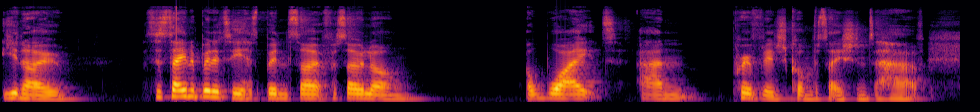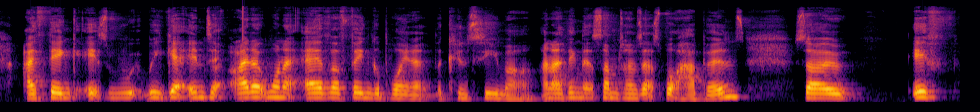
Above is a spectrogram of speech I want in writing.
you know, sustainability has been so for so long a white and privileged conversation to have. I think it's we get into I don't want to ever finger point at the consumer, and I think that sometimes that's what happens. So if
